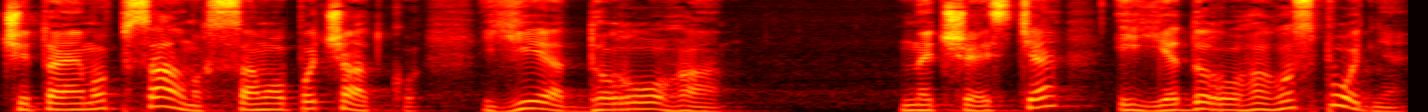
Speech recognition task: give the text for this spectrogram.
читаємо в псалмах з самого початку. Є дорога нечестя і є дорога Господня.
